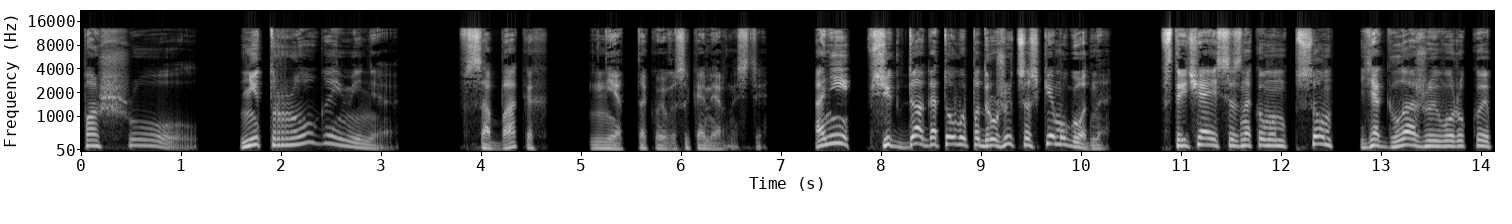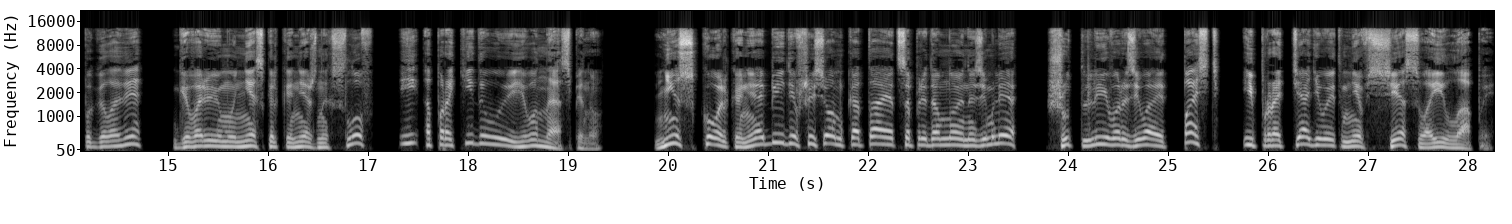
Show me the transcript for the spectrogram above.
Пошел! Не трогай меня!» В собаках нет такой высокомерности. Они всегда готовы подружиться с кем угодно. Встречаясь со знакомым псом, я глажу его рукой по голове, говорю ему несколько нежных слов и опрокидываю его на спину. Нисколько не обидевшись, он катается предо мной на земле, шутливо разевает пасть и протягивает мне все свои лапы.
